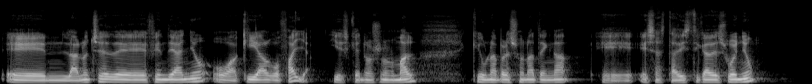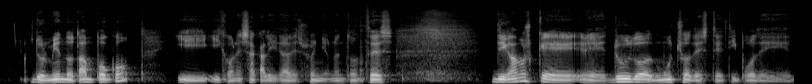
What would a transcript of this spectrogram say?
en la noche de fin de año o aquí algo falla? Y es que no es normal que una persona tenga eh, esa estadística de sueño durmiendo tan poco y, con esa calidad de sueño. ¿no? Entonces, digamos que eh, dudo mucho de este tipo de,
